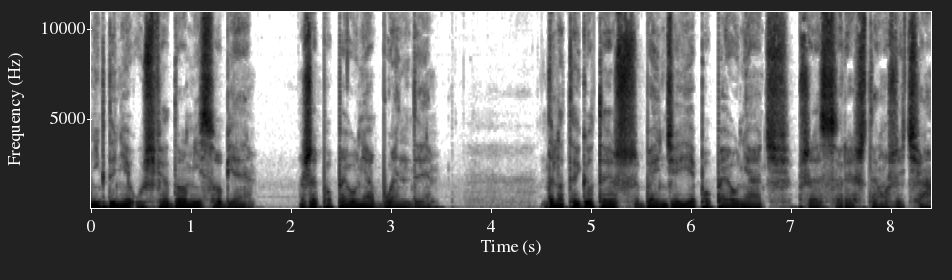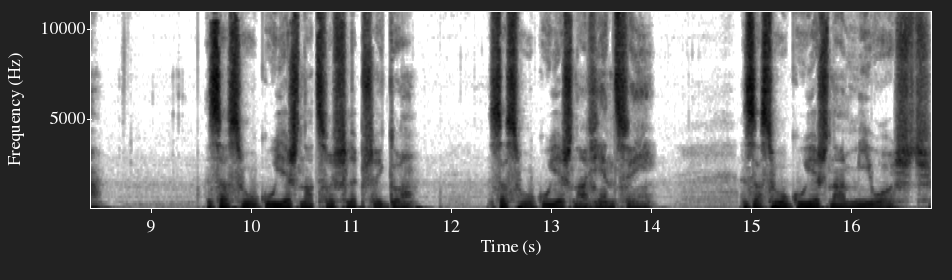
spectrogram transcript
Nigdy nie uświadomi sobie, że popełnia błędy. Dlatego też będzie je popełniać przez resztę życia. Zasługujesz na coś lepszego. Zasługujesz na więcej. Zasługujesz na miłość,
